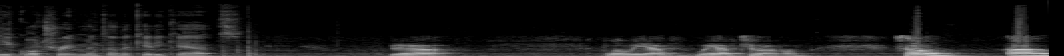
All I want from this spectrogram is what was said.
equal treatment to the kitty cats. Yeah. Well, we have we have two of them. So uh,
